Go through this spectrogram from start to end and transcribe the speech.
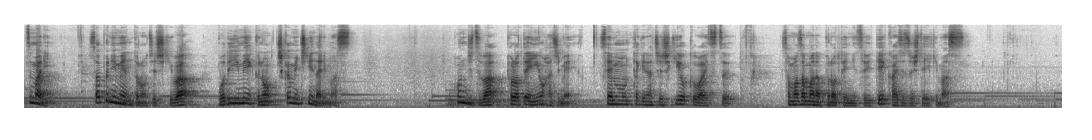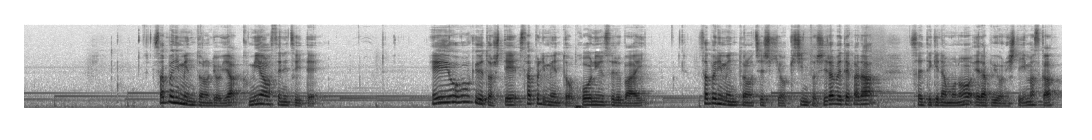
つまり、サプリメントの知識はボディメイクの近道になります。本日はプロテインをはじめ、専門的な知識を加えつつ、様々なプロテインについて解説していきます。サプリメントの量や組み合わせについて、栄養補給としてサプリメントを購入する場合、サプリメントの知識をきちんと調べてから最適なものを選ぶようにしていますか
